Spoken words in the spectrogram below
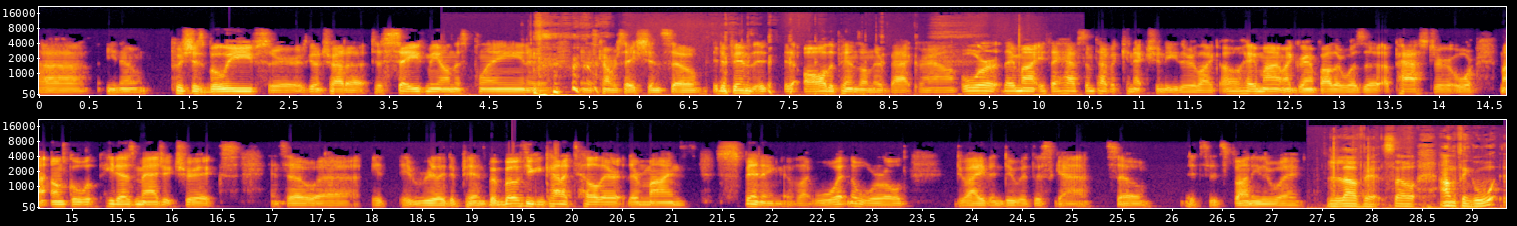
uh, you know, push his beliefs or is going to try to, to save me on this plane or in this conversation. So it depends. It, it, all depends on their background, or they might, if they have some type of connection to either like, oh, hey, my, my grandfather was a, a pastor or my uncle, he does magic tricks. And so uh, it, it really depends. But both you can kind of tell their, their minds spinning of like, what in the world do I even do with this guy? So it's it's fun either way. Love it. So I'm thinking, what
